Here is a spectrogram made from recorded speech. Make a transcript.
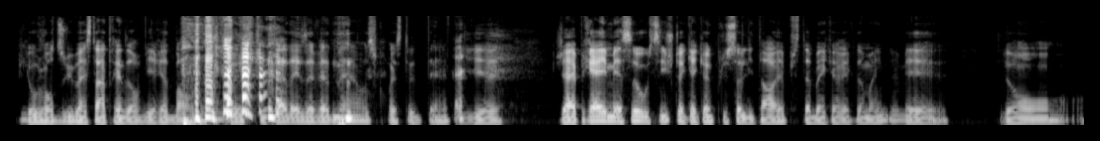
Puis aujourd'hui, ben, c'est en train de revirer de bord. je, je suis tout le temps dans les événements, on se croise tout le temps. Puis euh, j'ai appris à aimer ça aussi. J'étais quelqu'un de plus solitaire, puis c'était bien correct de même. là, mais là, on, on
